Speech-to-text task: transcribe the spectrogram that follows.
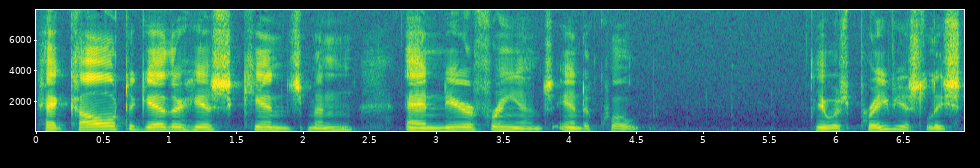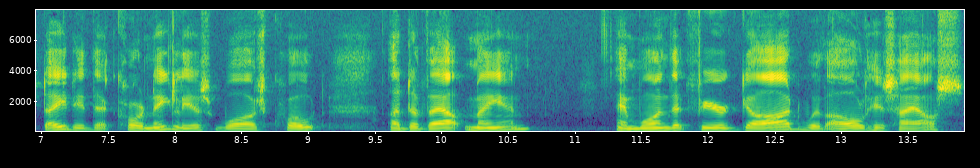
had called together his kinsmen and near friends, end of quote. It was previously stated that Cornelius was, quote, a devout man and one that feared God with all his house,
